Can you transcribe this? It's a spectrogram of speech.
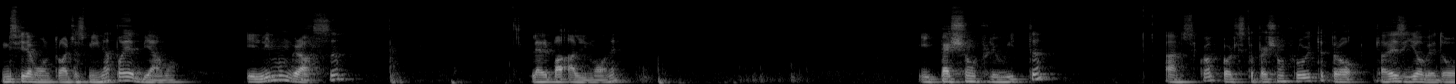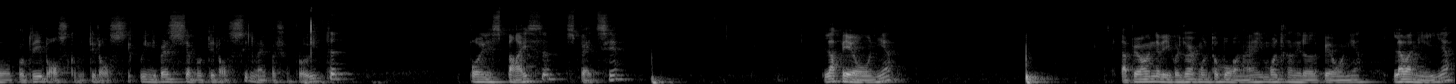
mi ispira molto la jasmina. Poi abbiamo il lemongrass, l'erba al limone, il passion fruit, anzi qua però c'è passion fruit, però da resio vedo frutti di bosco, frutti rossi, quindi penso sia frutti rossi, non è passion fruit. Poi le spice, spezie, la peonia, la peonia vi già è molto buona, eh? molto candela la peonia, la vaniglia,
